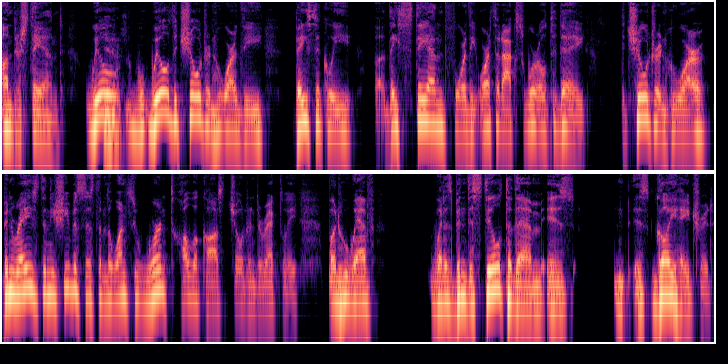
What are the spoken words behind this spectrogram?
understand? Will yes. will the children who are the basically uh, they stand for the Orthodox world today? The children who are been raised in the yeshiva system, the ones who weren't Holocaust children directly, but who have what has been distilled to them is is goy hatred,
